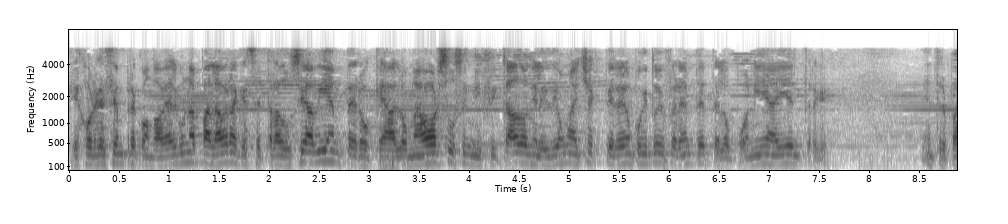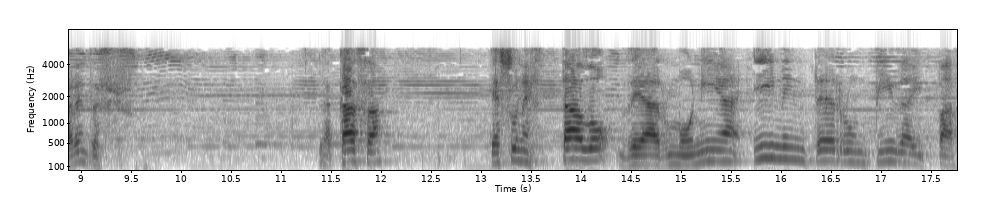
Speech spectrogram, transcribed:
que Jorge siempre cuando había alguna palabra que se traducía bien, pero que a lo mejor su significado en el idioma de Shakespeare era un poquito diferente, te lo ponía ahí entre, entre paréntesis. La casa es un estado de armonía ininterrumpida y paz.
